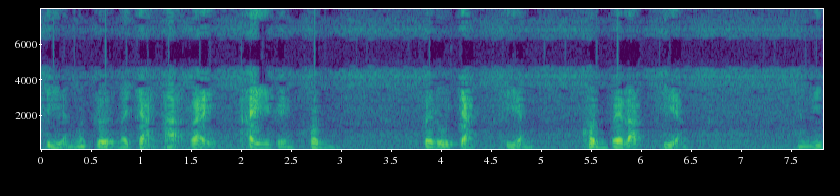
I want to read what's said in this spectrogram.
เสียงมันเกิดมาจากอะไร ใครเป็นคนไปรู้จักเสียง คนไปรับเสียง มีวิ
